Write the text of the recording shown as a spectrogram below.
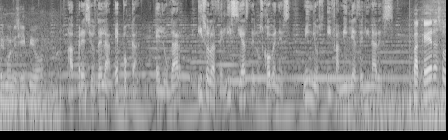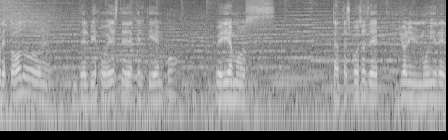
del municipio. A precios de la época, el lugar hizo las delicias de los jóvenes, niños y familias de Linares. Vaquera sobre todo, del viejo oeste de aquel tiempo. Veíamos tantas cosas de Johnny Muir, el,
